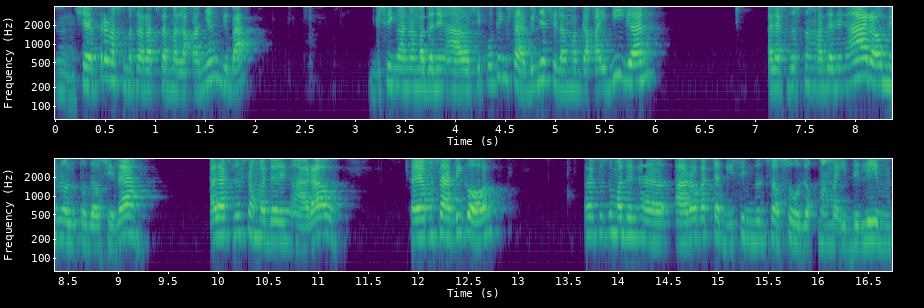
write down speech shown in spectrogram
Hmm, Siyempre, mas masarap sa Malacanang, di ba? Gising nga ng madaling araw si Kuting, sabi niya silang magkakaibigan. Alas dos ng madaling araw, minulto daw sila. Alas dos ng madaling araw. Kaya ang sabi ko, alas dos ng madaling araw, ba't kagising dun sa sulok ng maidilim?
